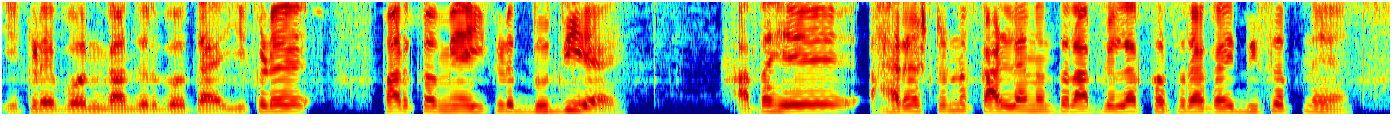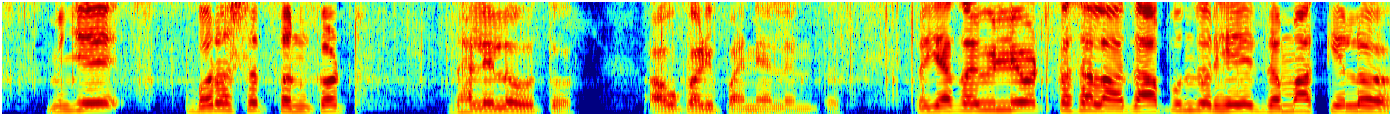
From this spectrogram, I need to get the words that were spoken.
इकडे पण गाजर गवत आहे. इकडे फार कमी आहे इकडे दुधी आहे. आता हे हॅरेस्टरनं काढल्यानंतर आपल्याला कचरा काही दिसत नाही. आहे म्हणजे बरंचसं तणकट झालेलं होतं अवकाळी पाणी आल्यानंतर तर याचा विल्हेवाट कसा लावायचा? आपण जर हे जमा केलं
